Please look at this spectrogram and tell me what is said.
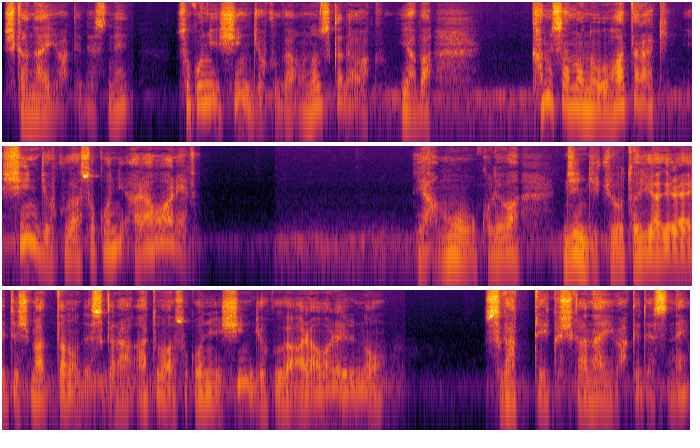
しかないわけですね。そこに神力がおのずから湧くいわば神様のお働き神力がそこに現れるいやもうこれは人力を取り上げられてしまったのですからあとはそこに神力が現れるのをすがっていくしかないわけですね。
